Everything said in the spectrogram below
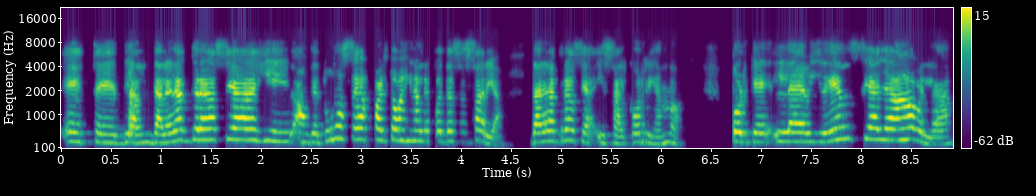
este, dale las gracias y aunque tú no seas parto vaginal después de cesárea, dale las gracias y sal corriendo. Porque la evidencia ya habla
